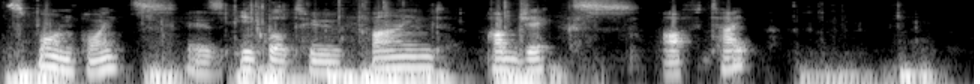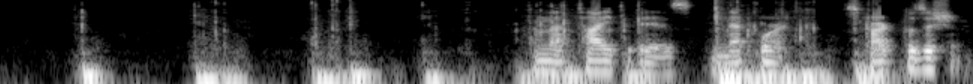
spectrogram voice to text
spawn points is equal to find objects of type and that type is network start position.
